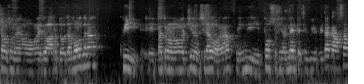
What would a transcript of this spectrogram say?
Ciao, sono Edoardo da Modena. Qui il patrono oggi non si lavora, quindi posso finalmente seguirvi da casa.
